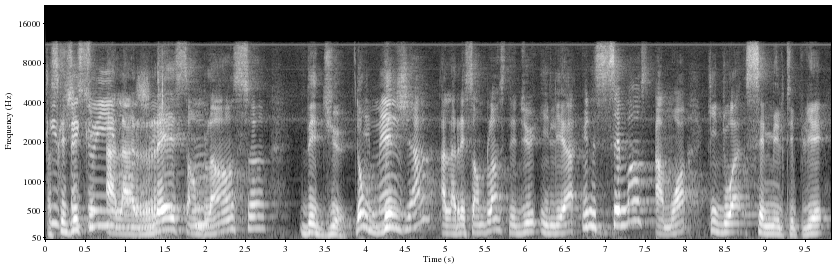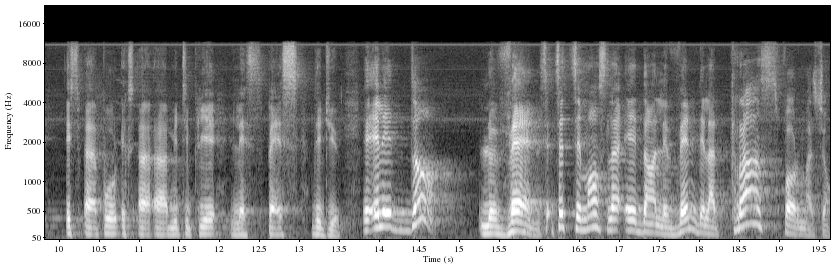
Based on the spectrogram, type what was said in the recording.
Parce que je suis à la ressemblance de Dieu. Donc déjà, à la ressemblance de Dieu, il y a une sémence à moi qui doit se multiplier euh, pour euh, multiplier l'espèce de Dieu. Et elle est dans le veine. Cette sémence-là est dans les veines de la transformation.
